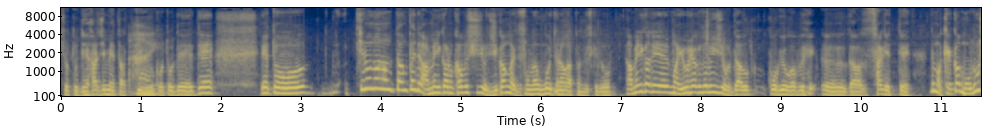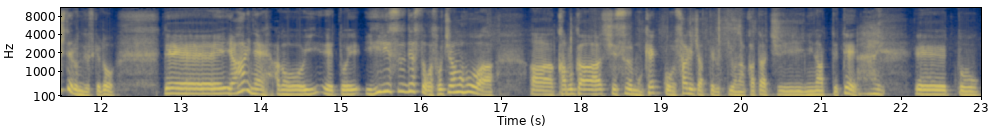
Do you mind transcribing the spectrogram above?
ちょっと出始めたっていうことで、はい、で、えっ、と、昨日の段階ではアメリカの株式市場、時間外でそんな動いてなかったんですけど、アメリカでまあ400ドル以上ダウ工業株が下げて、で、まあ結果戻してるんですけど、で、やはりね、あの、えっ、と、イギリスですとかそちらの方は、あ株価指数も結構下げちゃってるっていうような形になってて、はいえっ、ー、と、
